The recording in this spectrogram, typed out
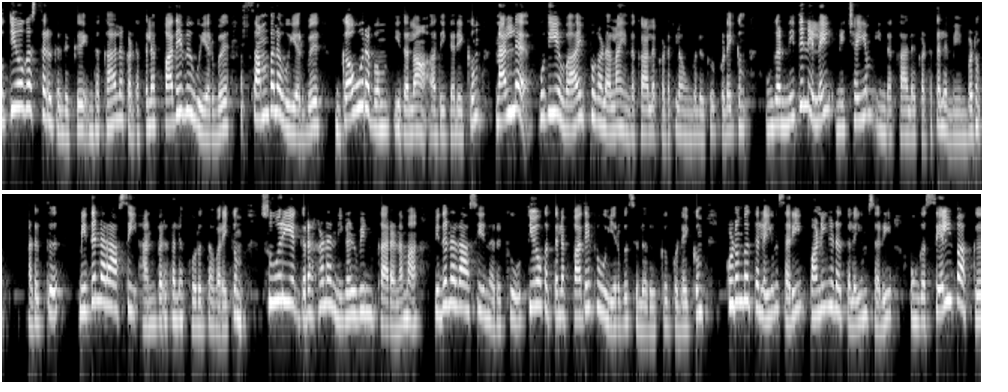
உத்தியோகஸ்தர்களுக்கு இந்த காலகட்டத்தில் பதவி உயர்வு சம்பள உயர்வு கௌரவம் இதெல்லாம் அதிகரிக்கும். நல்ல புதிய வாய்ப்புகளெல்லாம் இந்த காலகட்டத்தில் உங்களுக்கு கிடைக்கும். உங்கள் நிதிநிலை நிச்சயம் இந்த காலகட்டத்தில் மேம்படும். அடுத்து மிதனராசி அன்பர்களை பொறுத்த வரைக்கும் சூரிய கிரகண நிகழ்வின் காரணமா மிதனராசியினருக்கு உத்தியோகத்துல பதவி உயர்வு சிலருக்கு கிடைக்கும். குடும்பத்திலையும் சரி பணியிடத்திலையும் சரி உங்க செல்வாக்கு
